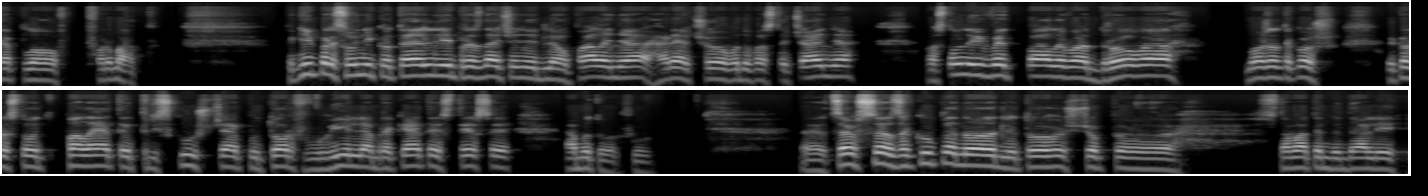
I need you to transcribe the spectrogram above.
теплоформат. Такі пересувні котельні призначені для опалення, гарячого водопостачання. Основний вид палива дрова. Можна також використовувати палети, тріску, щепу, торф, вугілля, брикети, стирси або торфу. Е, Це все закуплено для того, щоб е, ставати дедалі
